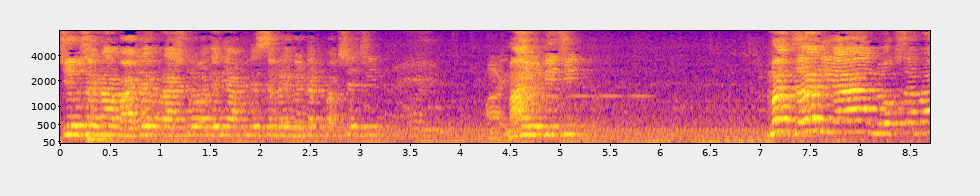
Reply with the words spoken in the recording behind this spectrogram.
शिवसेना भाजप राष्ट्रवादी आपले सगळे घटक पक्षाची महायुतीची. लोकसभा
